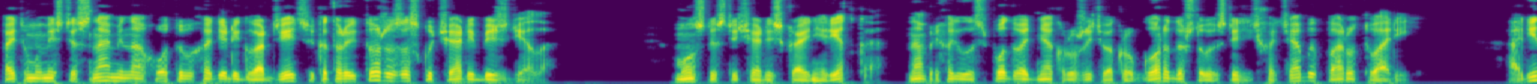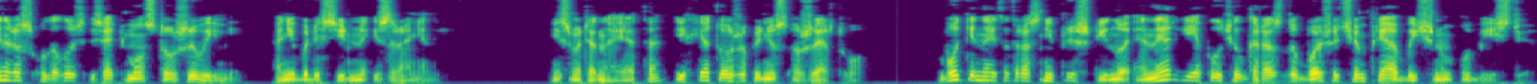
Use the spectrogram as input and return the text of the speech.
поэтому вместе с нами на охоту выходили гвардейцы, которые тоже заскучали без дела. Монстры встречались крайне редко, нам приходилось по два дня кружить вокруг города, чтобы встретить хотя бы пару тварей. Один раз удалось взять монстров живыми, они были сильно изранены. Несмотря на это, их я тоже принес в жертву. Боги на этот раз не пришли, но энергии я получил гораздо больше, чем при обычном убийстве.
